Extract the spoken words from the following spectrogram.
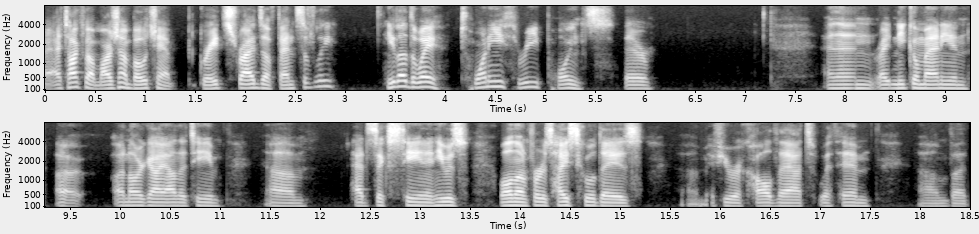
Right, I talked about MarJon Beauchamp. Great strides offensively. He led the way, 23 points there. And then right, Nico Mannion, uh, another guy on the team, um, had 16, and he was well known for his high school days, um, if you recall that with him. Um, but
